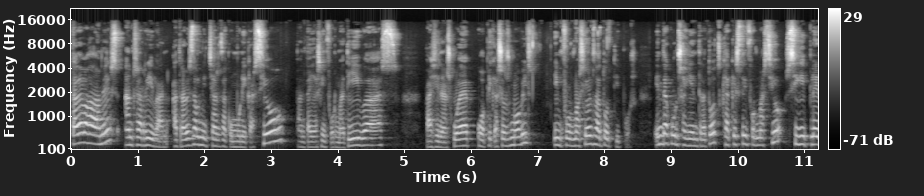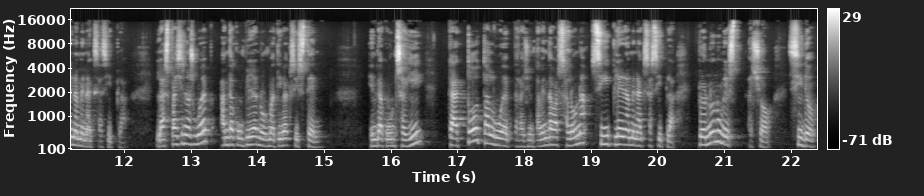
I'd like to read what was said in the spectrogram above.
Cada vegada més ens arriben a través dels mitjans de comunicació, pantalles informatives, pàgines web o aplicacions mòbils, informacions de tot tipus. Hem d'aconseguir entre tots que aquesta informació sigui plenament accessible. Les pàgines web han de complir la normativa existent. Hem d'aconseguir que tot el web de l'Ajuntament de Barcelona sigui plenament accessible. Però no només això, sinó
